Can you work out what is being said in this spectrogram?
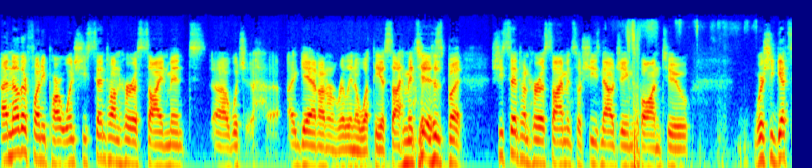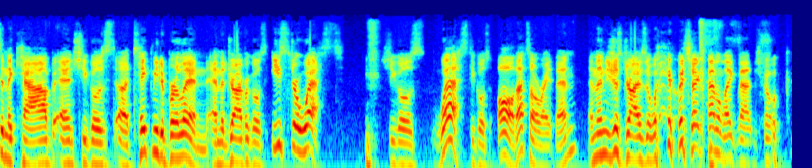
Another funny part when she sent on her assignment, uh, which again I don't really know what the assignment is, but she sent on her assignment, so she's now James Bond too. Where she gets in the cab and she goes, uh, "Take me to Berlin," and the driver goes, "East or west?" She goes, "West." He goes, "Oh, that's all right then," and then he just drives away, which I kind of like that joke.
